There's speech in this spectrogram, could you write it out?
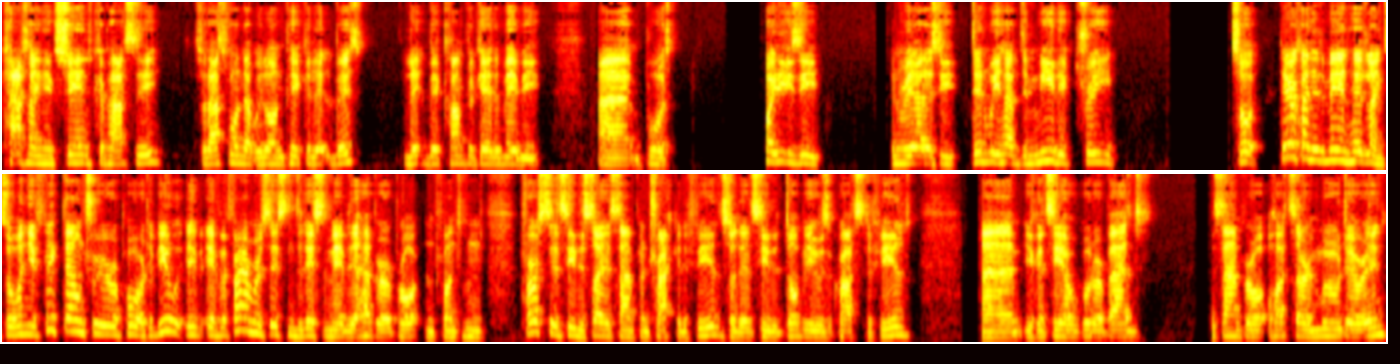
Cation exchange capacity. So that's one that we'll unpick a little bit. A little bit complicated maybe, um, but quite easy in reality. Then we have the Mehlich three. So they're kind of the main headlines. So when you flick down through your report, if you if, if a farmer's listening to this and maybe they have the report in front of them, first they'll see the soil sampling track of the field, so they'll see the W's across the field. Um, you can see how good or bad the sample, what sort of mood they were in.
